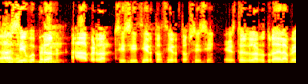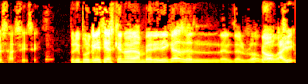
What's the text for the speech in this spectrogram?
Ah, sí, perdón. Ah, perdón. Sí, sí, cierto, cierto. Sí, sí. Esto es de la rotura de la presa, sí, sí. Pero ¿y por qué decías que no eran verídicas del, del, del blog? No, hay,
